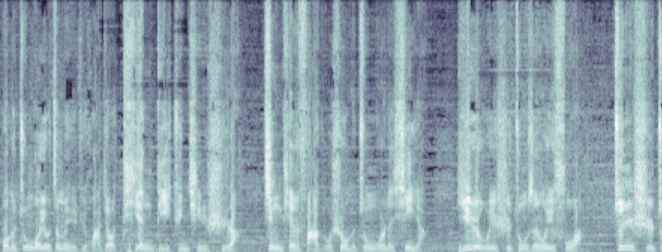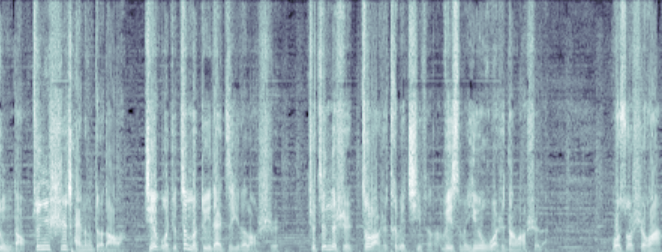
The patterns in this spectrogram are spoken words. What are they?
我们中国有这么一句话，叫“天地君亲师”啊，敬天法祖是我们中国人的信仰，一日为师，终身为父啊，尊师重道，尊师才能得道啊。结果就这么对待自己的老师，就真的是周老师特别气愤啊！为什么？因为我是当老师的，我说实话，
